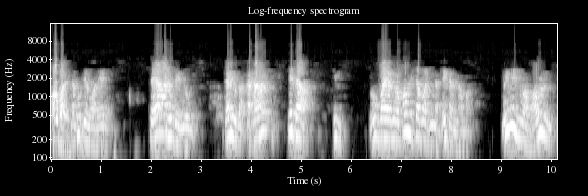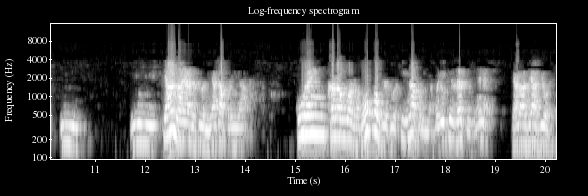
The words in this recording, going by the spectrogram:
ဟုတ်ပါတယ်နှစ်ခုဖြစ်သွားတယ်တဲ့။တရားအထုတ်တယ်ပြောပြီးအဲဒီကကထံတိဋ္ဌဒီရူပယံကပေါိတ္တပတိနာဒိဋ္ဌနာမမိမိကဘာလို့ဒီဒီကြားနာရတယ်ဆိုတော့ညာတပရိညာကိုယ်တိုင်ခန္ဓာကိုယ်ကသဘောပေါက်တယ်ဆိုတော့တိနာပရိညာဘယ်လိုဖြစ်လဲဆိုရင်တဲ့ညာတော်ဘုရားပြောတယ်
